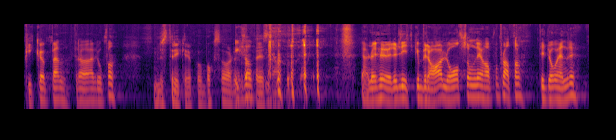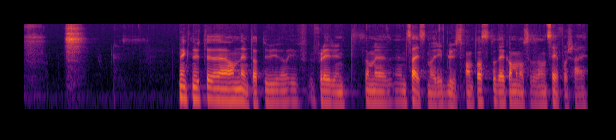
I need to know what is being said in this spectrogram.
pickup-band fra Europa. Du stryker det på boks, var du Ikke sant? baterist. Gjerne høre like bra låt som de har på plata til Joe Henry. Men Knut, eh, han nevnte at du fløy rundt som en 16-årig bluesfantast, og det kan man også sånn se for seg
